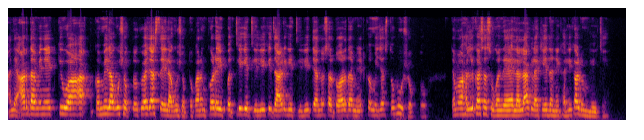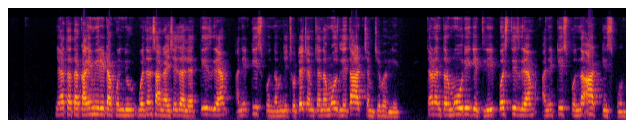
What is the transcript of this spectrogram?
आणि अर्धा मिनिट किंवा कमी लागू शकतो किंवा जास्तही लागू शकतो. कारण कढई पतली घेतलेली की जाड घेतलेली त्यानुसार तो अर्धा मिनिट कमी जास्त होऊ शकतो. त्यामुळे हलकासा सुगंध यायला लागला की हे धने खाली काढून घ्यायचे. यात आता काळी मिरी टाकून देऊ. वजन सांगायचे झाल्यास तीस ग्रॅम आणि टीस्पून म्हणजे छोट्या चमच्यानं मोजले तर आठ चमचे भरले. त्यानंतर मोहरी घेतली पस्तीस ग्रॅम आणि टीस्पूननं आठ टी स्पून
